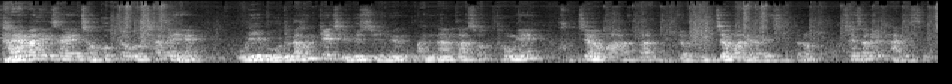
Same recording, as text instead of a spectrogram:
다양한 행사에 적극적으로 참여해 우리 모두가 함께 즐길 수 있는 만남과 소통의 국제영화가 국제영화제가 될 수 있도록 최선을 다하겠습니다.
